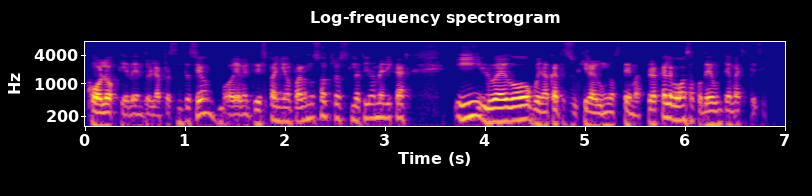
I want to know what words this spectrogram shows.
coloque dentro de la presentación, obviamente español para nosotros, Latinoamérica, y luego, bueno, acá te sugiero algunos temas, pero acá le vamos a poner un tema específico.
